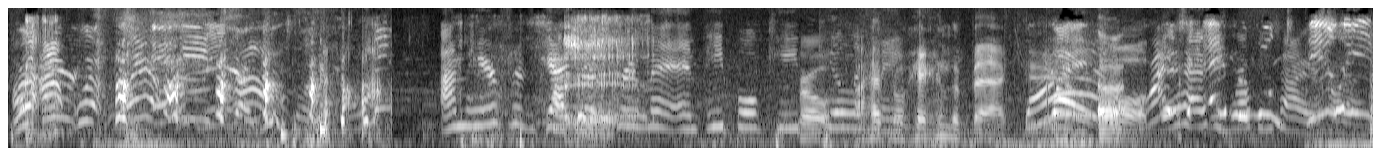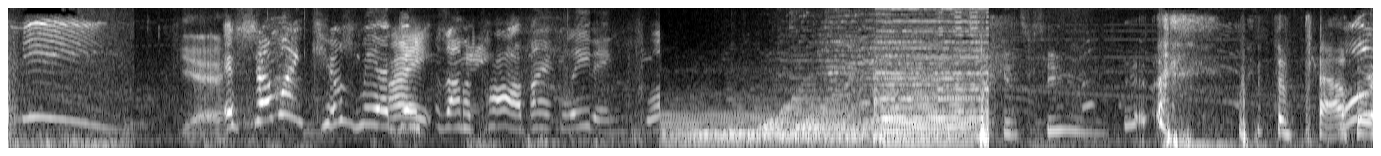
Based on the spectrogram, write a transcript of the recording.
Where, where, where, where I'm here for the gang recruitment, and people keep Bro, killing I have me. no hair in the back. Dude. Wait. Oh, Why uh, It is has a broken everyone killing me? yeah. If someone kills me again Alright. because I'm a cop, I'm leaving. the power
